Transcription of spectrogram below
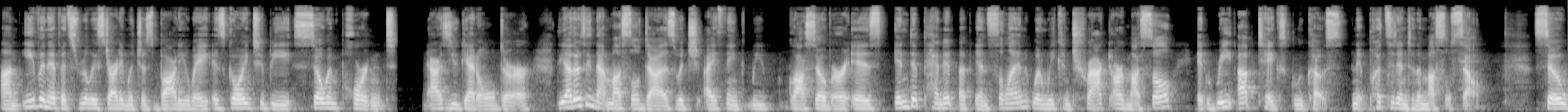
um, even if it's really starting with just body weight, is going to be so important as you get older. The other thing that muscle does, which I think we gloss over, is independent of insulin. When we contract our muscle, it reuptakes glucose and it puts it into the muscle cell. So,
